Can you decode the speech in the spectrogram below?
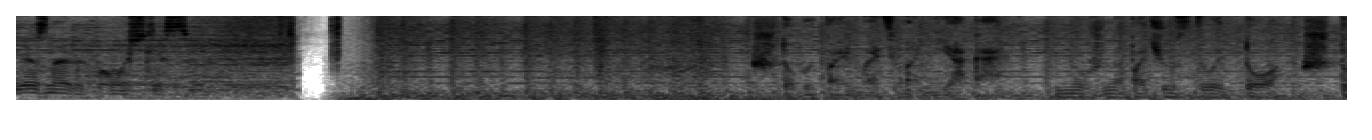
Я знаю, как помочь следствию. Чтобы поймать маньяка, нужно почувствовать то, что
